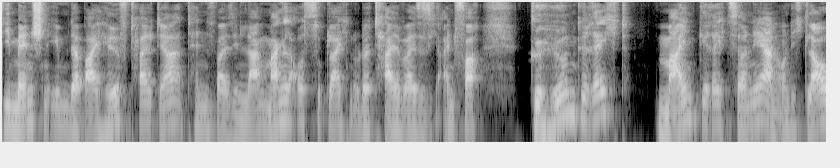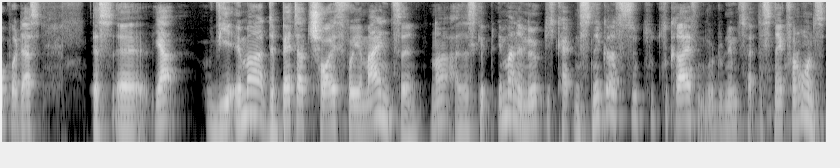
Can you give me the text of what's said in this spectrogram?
die Menschen eben dabei hilft halt, ja, tendenziell den Mangel auszugleichen oder teilweise sich einfach gehirngerecht mindgerecht zu ernähren. Und ich glaube, dass das, äh, ja, wie immer, the better choice for your mind sind. Ne? Also es gibt immer eine Möglichkeit, einen Snickers zuzugreifen zu, oder du nimmst halt einen Snack von uns.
